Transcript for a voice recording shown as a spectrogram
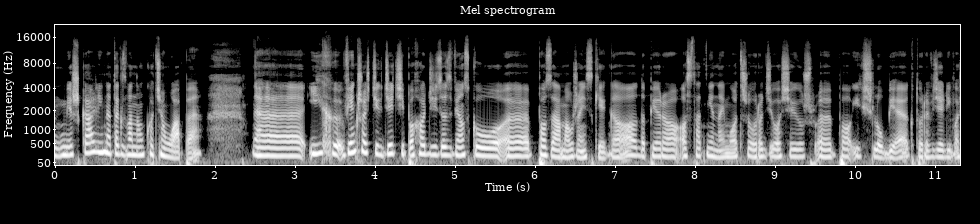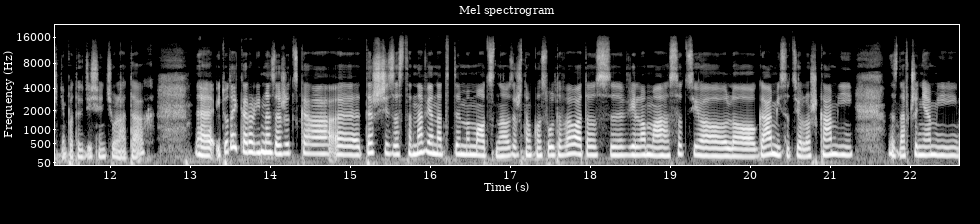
mieszkali na tak zwaną kocią łapę. Ich, większość ich dzieci pochodzi ze związku pozamałżeńskiego. Dopiero ostatnie najmłodsze urodziło się już po ich ślubie, który wzięli właśnie po tych 10 latach. I tutaj Karolina Zarzycka też się zastanawia nad tym mocno. Zresztą konsultowała to z wieloma socjologami, socjolożkami, znawczyniami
